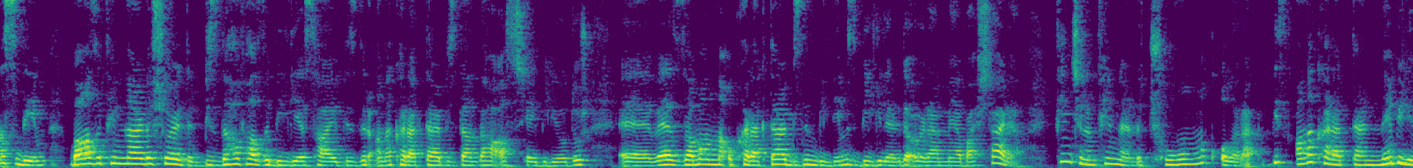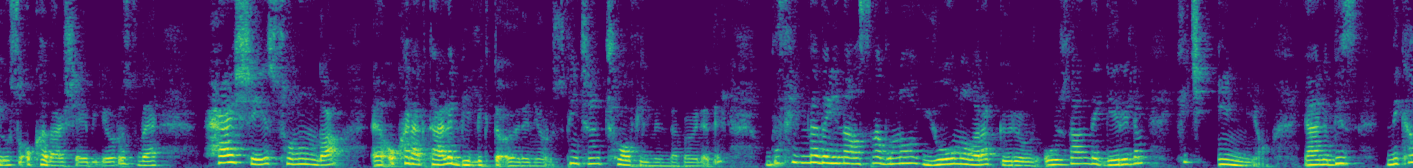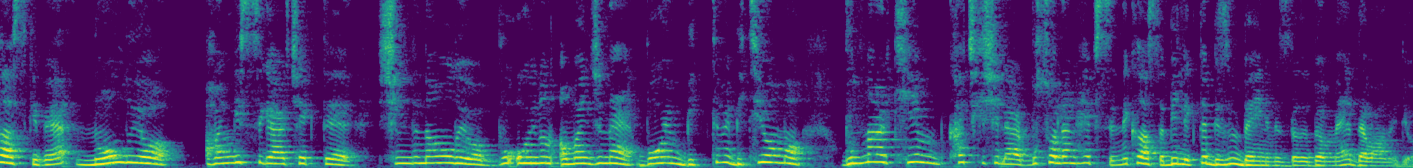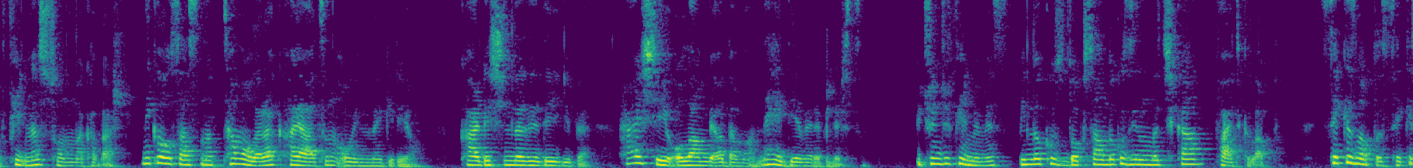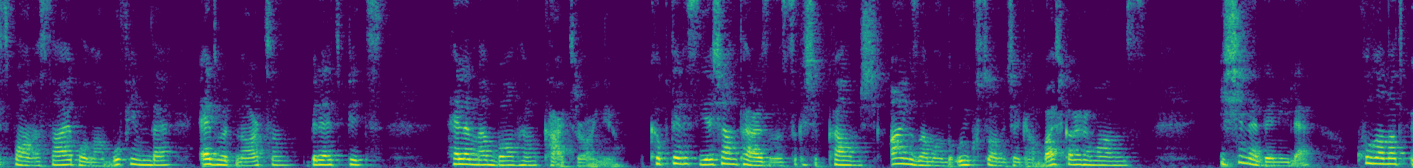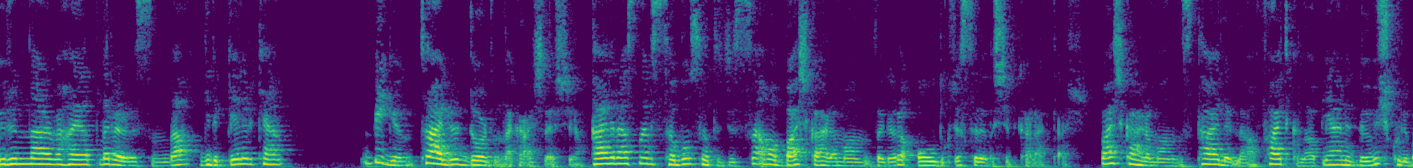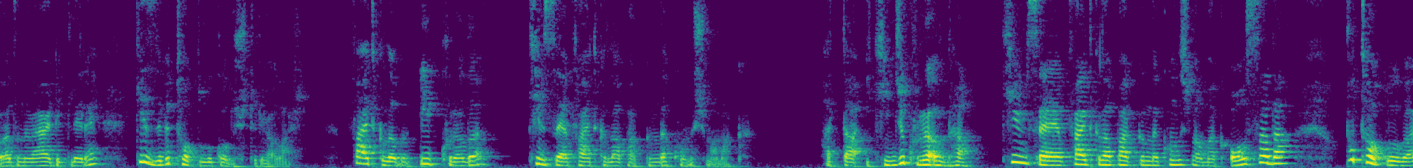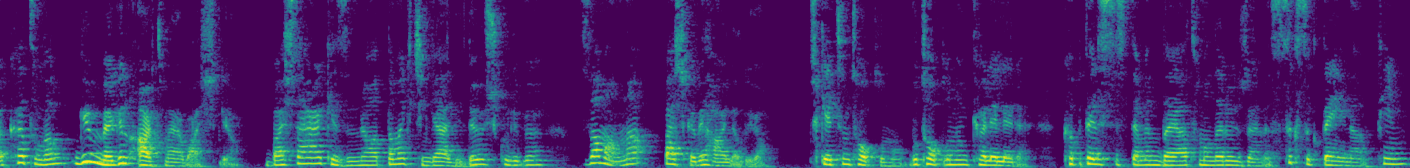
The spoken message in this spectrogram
nasıl diyeyim bazı filmlerde şöyledir biz daha fazla bilgiye sahibizdir ana karakter bizden daha az şey biliyordur ee, ve zamanla o karakter bizim bildiğimiz bilgileri de öğrenmeye başlar ya Fincher'ın filmlerinde çoğunluk olarak biz ana karakter ne biliyorsa o kadar şey biliyoruz ve her şeyi sonunda e, o karakterle birlikte öğreniyoruz. Fincher'ın çoğu filminde böyledir. Bu filmde de yine aslında bunu yoğun olarak görüyoruz. O yüzden de gerilim hiç inmiyor. Yani biz Nikas gibi ne oluyor? Hangisi gerçekti? Şimdi ne oluyor? Bu oyunun amacı ne? Bu oyun bitti mi? Bitiyor mu? Bunlar kim? Kaç kişiler? Bu soruların hepsi Nicholas'la birlikte bizim beynimizde de dönmeye devam ediyor. Filmin sonuna kadar. Nicholas aslında tam olarak hayatın oyununa giriyor. Kardeşim de dediği gibi her şeyi olan bir adama ne hediye verebilirsin? Üçüncü filmimiz 1999 yılında çıkan Fight Club. 8.8 puana sahip olan bu filmde Edward Norton, Brad Pitt, Helena Bonham Carter oynuyor. Kapitalist yaşam tarzına sıkışıp kalmış, aynı zamanda uyku sorunu çeken baş kahramanımız, işi nedeniyle kullanat ürünler ve hayatlar arasında gidip gelirken bir gün Tyler Durden'la karşılaşıyor. Tyler aslında bir sabun satıcısı ama baş kahramanımıza göre oldukça sıra dışı bir karakter. Baş kahramanımız Tyler'la Fight Club yani dövüş kulübü adını verdikleri gizli bir topluluk oluşturuyorlar. Fight Club'ın ilk kuralı kimseye Fight Club hakkında konuşmamak. Hatta ikinci kural da kimseye Fight Club hakkında konuşmamak olsa da bu topluluğa katılım gün be gün artmaya başlıyor. Başta herkesin rahatlamak için geldiği dövüş kulübü zamanla başka bir hal alıyor. Tüketim toplumu, bu toplumun köleleri, kapitalist sistemin dayatmaları üzerine sık sık değinen film,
